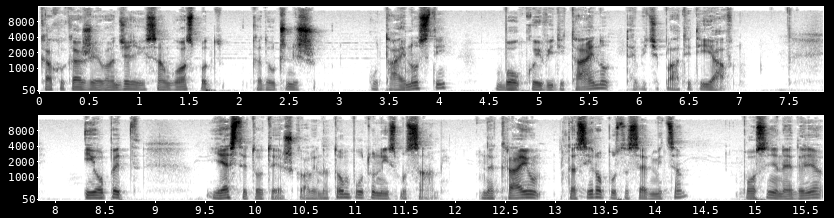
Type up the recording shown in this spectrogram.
kako kaže evanđelje i sam gospod, kada učiniš u tajnosti, Bog koji vidi tajno, tebi će platiti javno. I opet, jeste to teško, ali na tom putu nismo sami. Na kraju, ta siropusna sedmica, posljednja nedelja,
